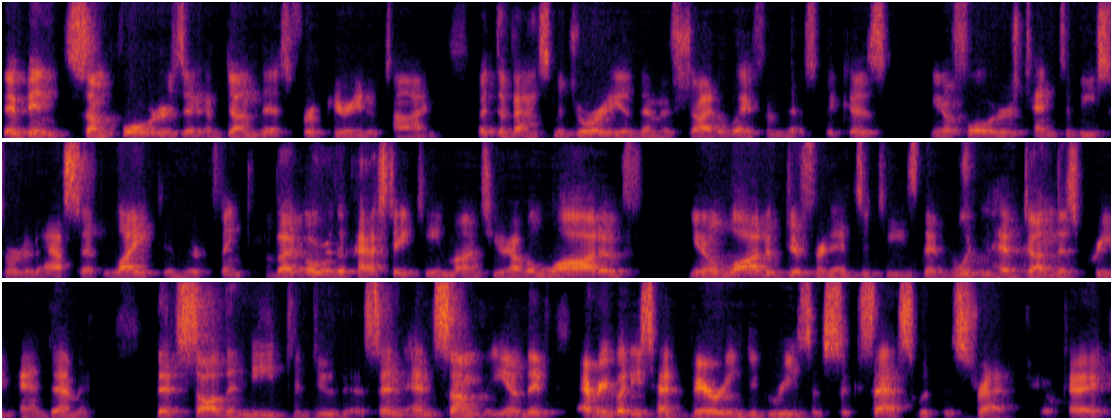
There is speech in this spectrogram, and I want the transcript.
there have been some forwarders that have done this for a period of time, but the vast majority of them have shied away from this because you know forwarders tend to be sort of asset light in their thinking. But over the past 18 months, you have a lot of you know a lot of different entities that wouldn't have done this pre-pandemic that saw the need to do this. And and some you know they've everybody's had varying degrees of success with this strategy okay?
